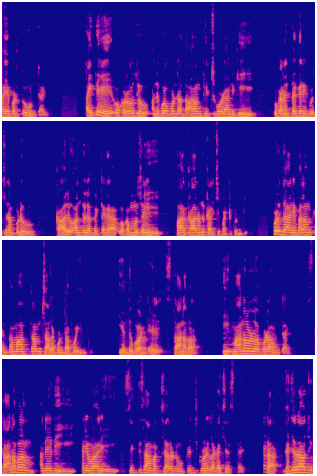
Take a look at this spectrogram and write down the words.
భయపడుతూ ఉంటాయి. అయితే ఒకరోజు అనుకోకుండా దాహం తీర్చుకోవడానికి ఒక నది దగ్గరికి వచ్చినప్పుడు కాలు అందులో పెట్టగా ఒక ముసలి ఆ కాలును కరిచి పట్టుకుంది. ఇప్పుడు దాని బలం ఎంతమాత్రం చాలకుండా పోయింది. ఎందుకు అంటే స్థాన బలం. ఈ మానవుల్లో కూడా ఉంటాయి. స్థాన బలం అనేది వారి వారి శక్తి సామర్థ్యాలను పెంచుకునేలాగా చేస్తాయి. ఇక్కడ గజరాజు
